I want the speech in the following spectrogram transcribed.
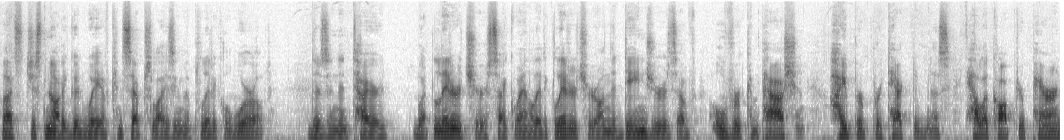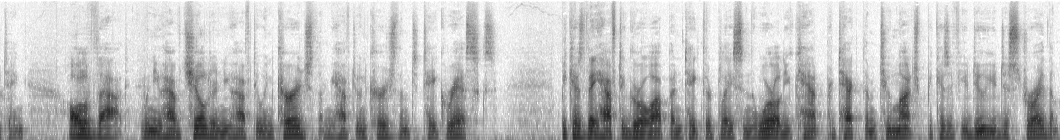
Well, that's just not a good way of conceptualizing the political world. There's an entire what literature, psychoanalytic literature, on the dangers of overcompassion, hyperprotectiveness, helicopter parenting, all of that. When you have children, you have to encourage them. You have to encourage them to take risks because they have to grow up and take their place in the world. You can't protect them too much because if you do, you destroy them.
